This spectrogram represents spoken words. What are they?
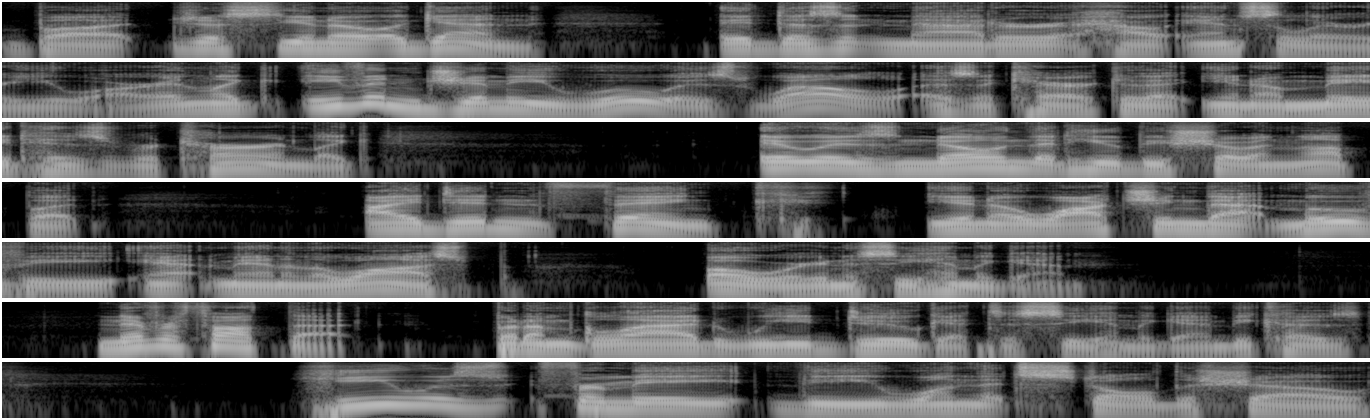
But just, you know, again, it doesn't matter how ancillary you are. And like even Jimmy Woo as well as a character that, you know, made his return, like it was known that he would be showing up, but I didn't think, you know, watching that movie, Ant Man and the Wasp, oh, we're to see him again. Never thought that. But I'm glad we do get to see him again because he was, for me, the one that stole the show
